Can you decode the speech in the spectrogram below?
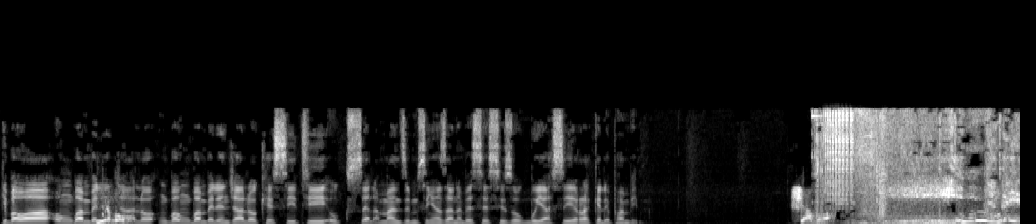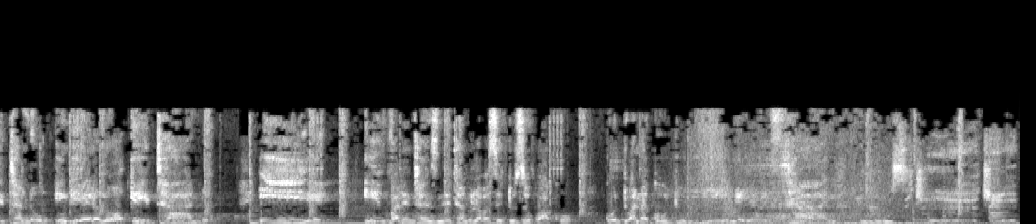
ngibawa ungibambele Yebo. njalo ngiba ungibambele njalo ke sithi ukusela amanzi msinyazana bese sizokubuya siragele phambili siyabona inyanga yethando ingiyelo lonke ithando iye i-valentines nethando labaseduze kwakho kodwana godu ingeyesithanda usitsheje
